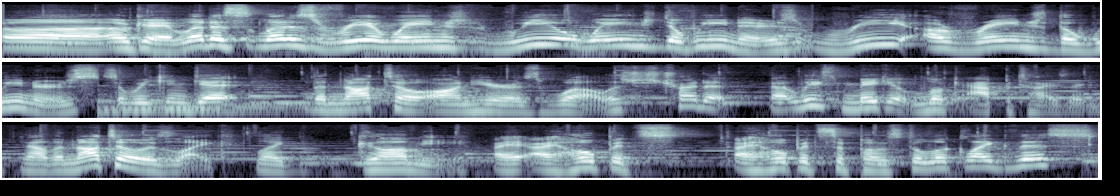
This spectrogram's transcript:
Uh, okay, let us let us rearrange rearrange the wieners, rearrange the wieners so we can get the natto on here as well. Let's just try to at least make it look appetizing. Now the natto is like like gummy. I, I hope it's I hope it's supposed to look like this.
